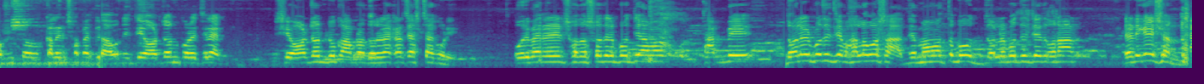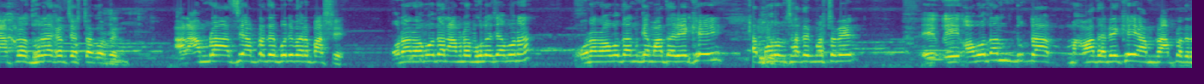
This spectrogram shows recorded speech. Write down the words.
অসুস্থকালীন সময় উনি যে অর্জন করেছিলেন সেই অর্জনটুকু আমরা ধরে রাখার চেষ্টা করি। পরিবারের সদস্যদের প্রতি আমার থাকবে দলের প্রতি যে ভালোবাসা যে মমত্ববোধ দলের প্রতি যে ওনার ডেডিকেশন আপনারা ধরে রাখার চেষ্টা করবেন। আর আমরা আছি আপনাদের পরিবারের পাশে। ওনার অবদান আমরা ভুলে যাব না। ওনার অবদানকে মাথায় রেখেই মরুম সাদেক মাস্টারের এই অবদানটা মাথায় রেখেই আমরা আপনাদের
